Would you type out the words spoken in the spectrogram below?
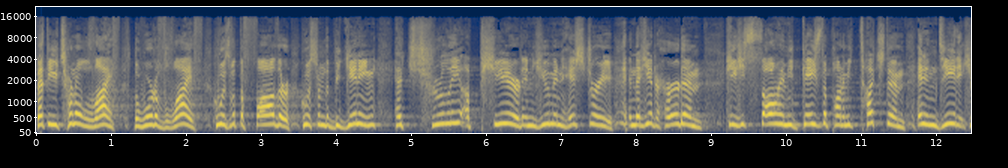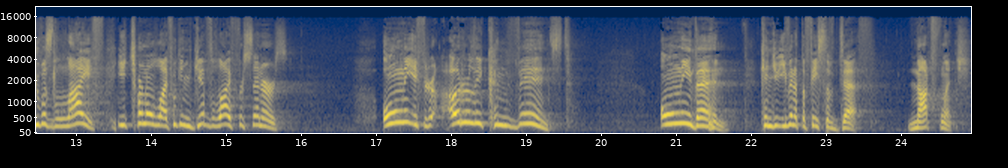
that the eternal life, the word of life, who was with the Father, who was from the beginning, had truly appeared in human history and that he had heard him. He, he saw him, he gazed upon him, he touched him. And indeed, he was life, eternal life, who can give life for sinners. Only if you're utterly convinced, only then can you, even at the face of death, not flinch.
